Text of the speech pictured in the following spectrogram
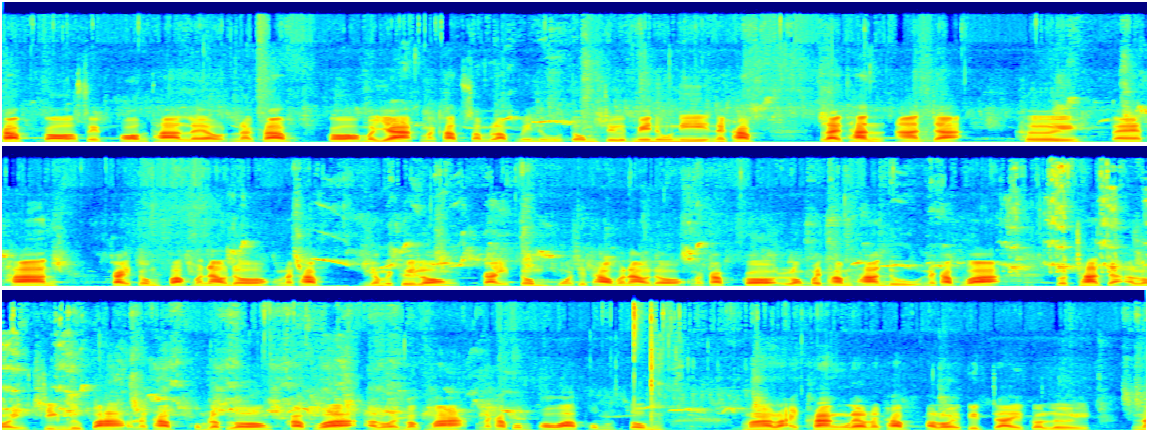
ครับก็เสร็จพร้อมทานแล้วนะครับ ก็ไม่ยากนะครับสำหรับเมนูต้มจืดเมนูนี้นะครับ หลายท่านอาจจะเคยแต่ทานไก่ต้มฟักมะนาวดองนะครับ ยังไม่เคยลองไก่ต้มหัวไชเท้ามะนาวดองนะครับ ก็ลองไปทำทานดูนะครับว่ารสชาติจะอร่อยจริงหรือเปล่านะครับ ผมรับรองครับว่าอร่อยมากๆนะครับ ผมเพราะว่าผมต้มมาหลายครั้งแล้วนะครับ อร่อยติดใจก็เลยน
